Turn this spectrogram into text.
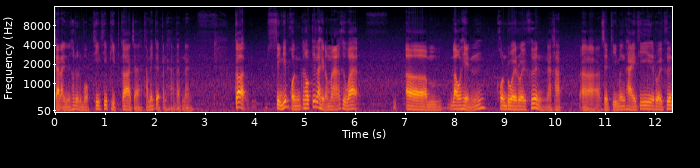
การอัดเงินเข้าสู่ระบบที่ที่ผิดก็อาจจะทำให้เกิดปัญหาแบบนั้น ก็สิ่งที่ผลกระทบที่เราเห็นออกมาก็คือว่าเเราเห็นคนรวยรวยขึ้นนะครับ เศรษฐีเมืองไทยที่รวยขึ้น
